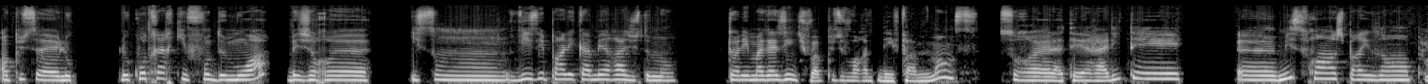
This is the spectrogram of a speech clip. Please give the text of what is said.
En plus, euh, le, le contraire qu'ils font de moi, ben genre, ils sont visés par les caméras, justement. Dans les magazines, tu vas plus voir des femmes minces. Sur euh, la télé-réalité, euh, Miss France, par exemple.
